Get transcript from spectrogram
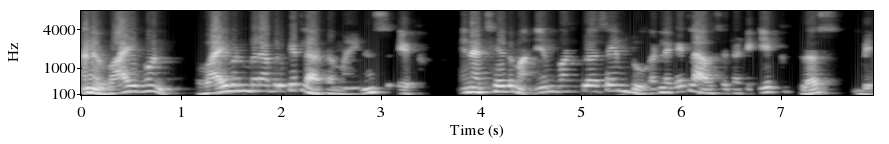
અને y1 y1 બરાબર કેટલા હતા? માઇનસ 1 એના છેદમાં M one plus M two એટલે કેટલા આવશે? તો કે એક પ્લસ બે.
